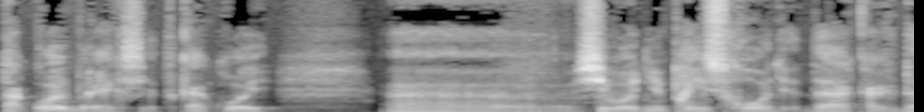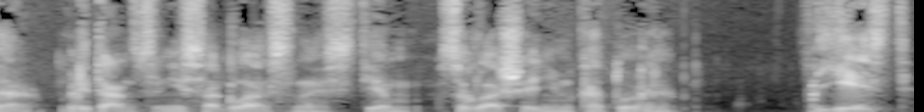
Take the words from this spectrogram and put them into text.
такой Брексит, какой Э, сегодня происходит, да, когда британцы не согласны с тем соглашением, которое есть,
